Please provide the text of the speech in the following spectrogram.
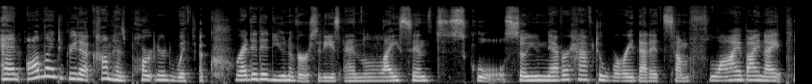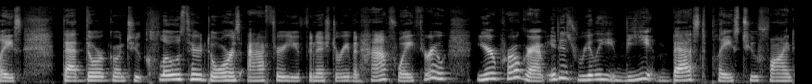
and OnlineDegree.com has partnered with accredited universities and licensed schools. So you never have to worry that it's some fly by night place that they're going to close their doors after you finished or even halfway through your program. It is really the best place to find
